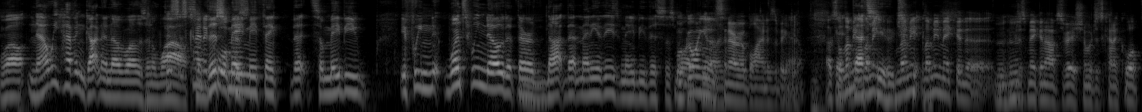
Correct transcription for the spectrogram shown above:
Well, now we haven't gotten another one of those in a while. This is kinda this cool made 'cause- me think that. So maybe if we once we know that there are mm. not that many of these, maybe this is more. well, more. going into appealing. scenario blind is a big Yeah. deal. Okay, so let me that's let me huge. let me let me make it a, mm-hmm. just make an observation, which is kind of cool.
